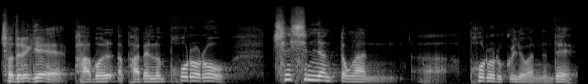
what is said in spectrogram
저들에게 바벨, 바벨론 포로로 70년 동안 아, 포로로 끌려왔는데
